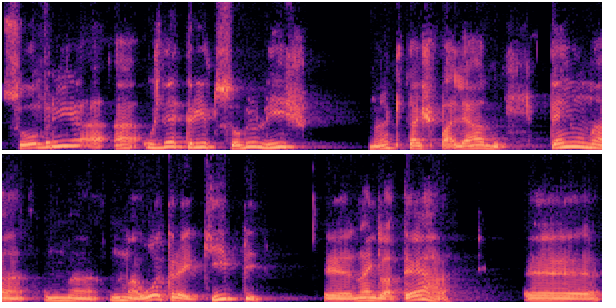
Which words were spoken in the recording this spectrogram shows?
sobre a, a, os detritos, sobre o lixo né, que está espalhado tem uma, uma, uma outra equipe é, na Inglaterra, é,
